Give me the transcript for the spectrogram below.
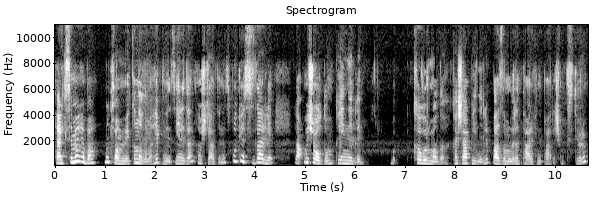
Herkese merhaba. Mutfağıma ve kanalıma hepiniz yeniden hoş geldiniz. Bugün sizlerle yapmış olduğum peynirli, kavurmalı, kaşar peynirli bazlamaların tarifini paylaşmak istiyorum.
